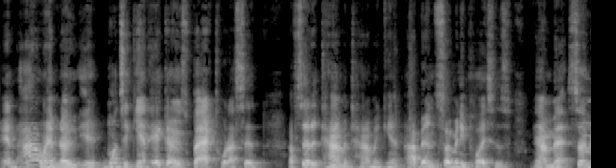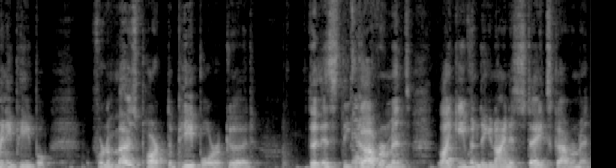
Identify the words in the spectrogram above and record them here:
And I don't have no, it, once again, it goes back to what I said. I've said it time and time again. I've been so many places and I met so many people. For the most part, the people are good. The, it's the yeah. government, like even the United States government,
